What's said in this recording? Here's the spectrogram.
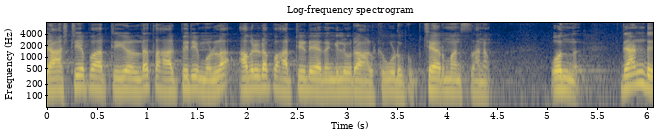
രാഷ്ട്രീയ പാർട്ടികളുടെ താല്പര്യമുള്ള അവരുടെ പാർട്ടിയുടെ ഏതെങ്കിലും ഒരാൾക്ക് കൊടുക്കും ചെയർമാൻ സ്ഥാനം. ഒന്ന്. രണ്ട്.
